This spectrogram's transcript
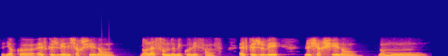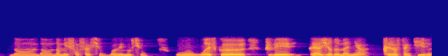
C'est-à-dire que est-ce que je vais aller chercher dans dans la somme de mes connaissances? Est-ce que je vais le chercher dans dans mon dans dans, dans mes sensations, dans mes émotions, ou, ou est-ce que je vais réagir de manière très instinctive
